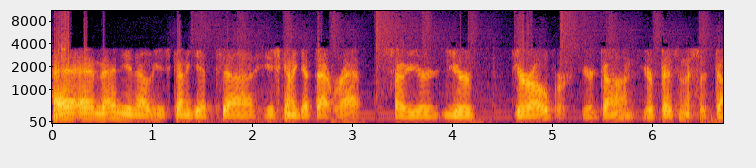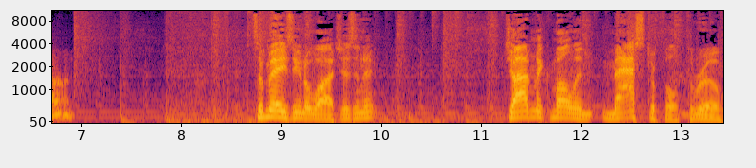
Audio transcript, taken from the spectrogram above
and then you know he's going to get uh, he's going to get that rep. So you're you're you're over. You're done. Your business is done. It's amazing to watch, isn't it? John McMullen, masterful through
